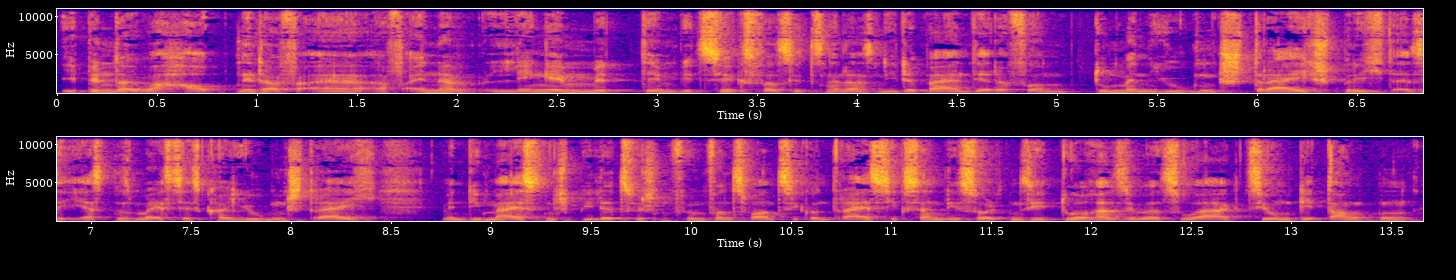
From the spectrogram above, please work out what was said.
ich bin da überhaupt nicht auf, äh, auf einer Länge mit dem Bezirksvorsitzenden aus Niederbayern, der da vom dummen Jugendstreich spricht. Also erstens mal ist das kein Jugendstreich. Wenn die meisten Spieler zwischen 25 und 30 sind, die sollten sich durchaus über so eine Aktion Gedanken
